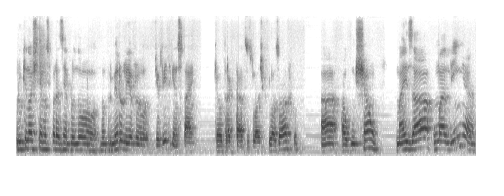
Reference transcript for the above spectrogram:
para o que nós temos, por exemplo, no, no primeiro livro de Wittgenstein, que é o Tratatus Lógico Filosófico, há algum chão, mas há uma linha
